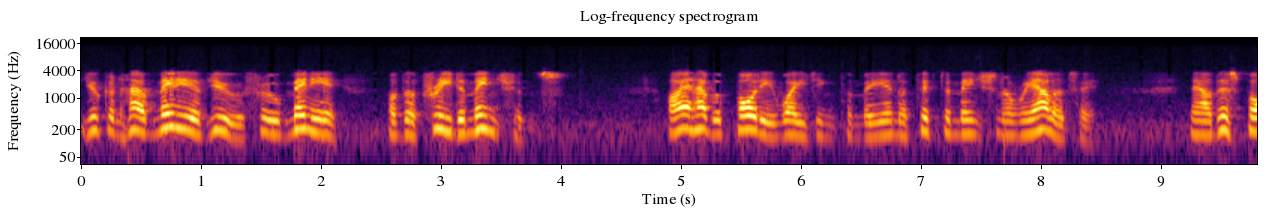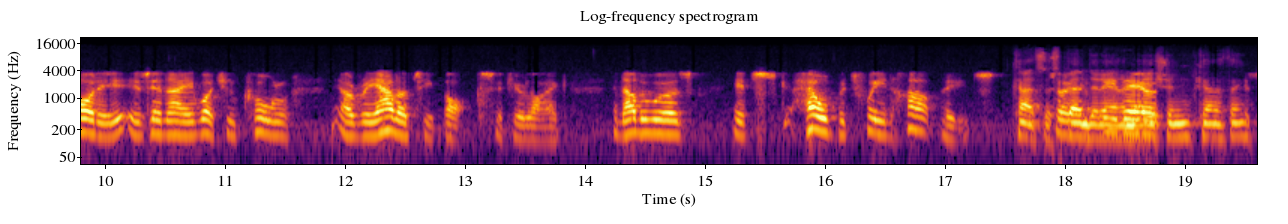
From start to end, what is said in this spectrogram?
you can have many of you through many of the three dimensions. I have a body waiting for me in a fifth dimensional reality. Now, this body is in a what you call a reality box, if you like. In other words, it's held between heartbeats. Kind of suspended so animation there, kind of thing? It's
